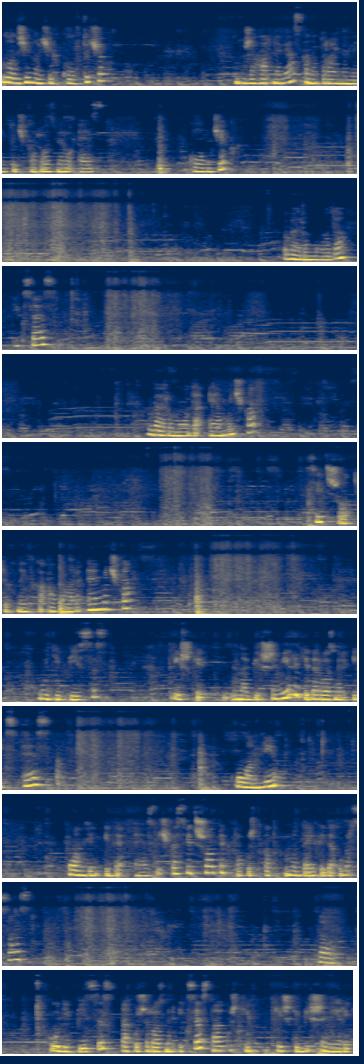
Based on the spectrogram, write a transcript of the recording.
Лот жіночих кофточок. Дуже гарна в'язка, натуральна ниточка розміру S. Ковчик. Веромода XS. Веромода Емочка. Світшот трьохнитка Авара Емочка. Худі Pieces. Трішки вона більше мірить, іде розмір XS. Only. Only іде S світшотик, також така моделька йде оверсайз. Hoodie Pieces, також розмір XS, також ті трішки більше мірить.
